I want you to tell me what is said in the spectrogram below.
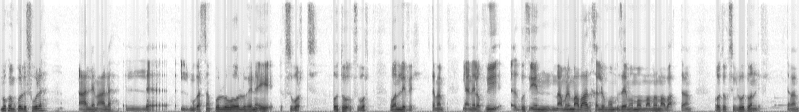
ممكن بكل سهولة أعلم على ال- المجسم كله وأقول له هنا إيه؟ explode auto explode. one level تمام؟ يعني لو في جزئين معمولين مع بعض خليهم هم زي ما هم معمولين مع بعض تمام؟ auto explode one level تمام؟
